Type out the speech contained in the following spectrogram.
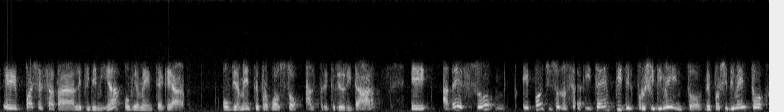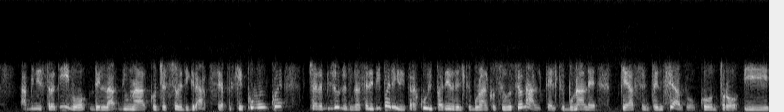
E poi c'è stata l'epidemia, ovviamente, che ha ovviamente proposto altre priorità e adesso e poi ci sono stati i tempi del procedimento, del procedimento amministrativo della, di una concessione di grazia, perché comunque c'era bisogno di una serie di pareri, tra cui il parere del Tribunale Costituzionale, che è il tribunale che ha sentenziato contro i,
